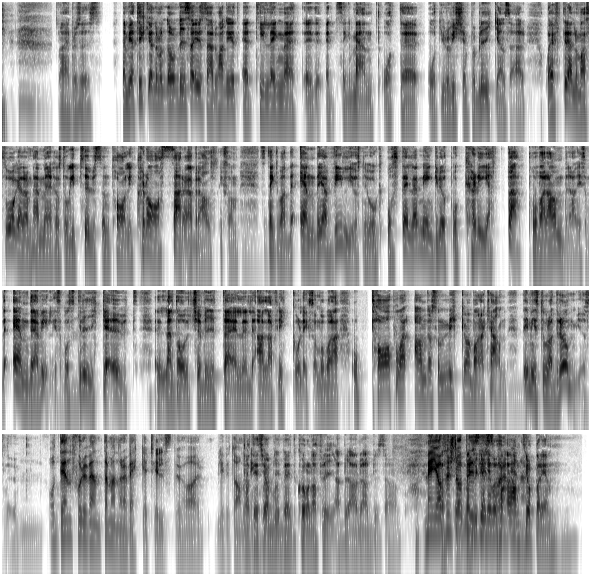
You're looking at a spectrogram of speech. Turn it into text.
Nej, precis. Nej, men jag tycker, de, de visar ju så här, de hade ju ett, ett tillägnat ett, ett, ett segment åt, eh, åt Eurovision-publiken. Så här. Och efter det, när man såg alla de här människorna stod i tusental i klasar överallt, liksom, så tänkte man det enda jag vill just nu är att ställa mig i en grupp och kleta på varandra. Liksom. Det enda jag vill. Liksom, och skrika ut La Dolce Vita eller alla flickor. Liksom, och, bara, och ta på varandra så mycket man bara kan. Det är min stora dröm just nu. Och den får du vänta med några veckor tills du har blivit av med Att din tills jag corona. blivit coronafri. Men jag förstår men precis vad du menar. antikroppar igen.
